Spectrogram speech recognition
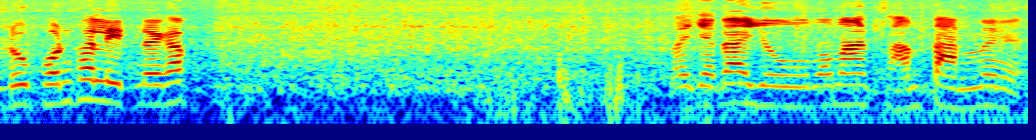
มาดูผลผลิตหน่อยครับน่าจะได้อยู่ประมาณ 3 ตันนะเนี่ย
